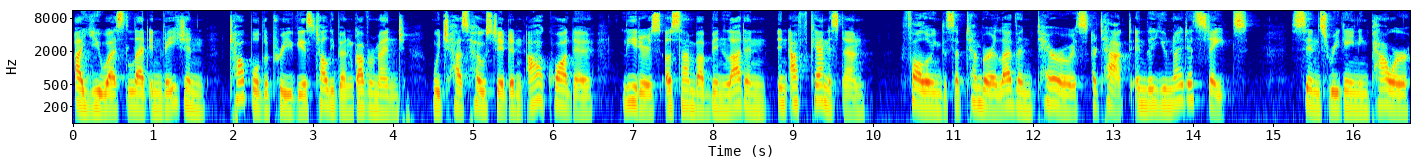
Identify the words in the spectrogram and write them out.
A US led invasion toppled the previous Taliban government, which has hosted an Al Qaeda leaders Osama bin Laden in Afghanistan following the September 11 terrorist attack in the United States. Since regaining power,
